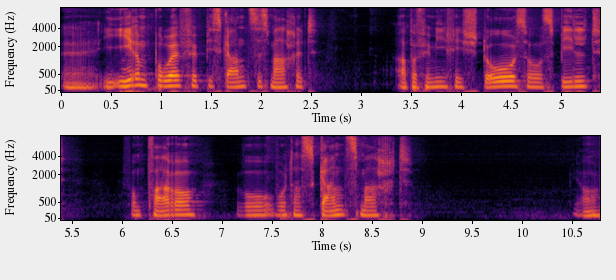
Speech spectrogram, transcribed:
äh, in ihrem Beruf etwas Ganzes machen. Aber für mich ist hier so das Bild vom Pfarrer, wo, wo das ganz macht, ja,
